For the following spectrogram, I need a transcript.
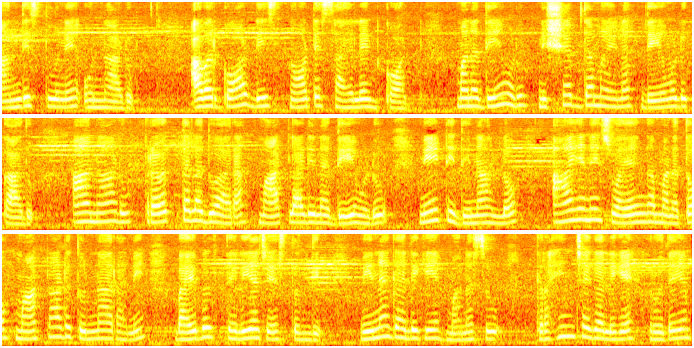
అందిస్తూనే ఉన్నాడు. Our God is not a silent God మన దేవుడు నిశ్శబ్దమైన దేవుడు కాదు. ఆనాడు ప్రవక్తల ద్వారా మాట్లాడిన దేవుడు నేటి దినాల్లో ఆయనే స్వయంగా మనతో మాట్లాడుతున్నారని బైబిల్ తెలియజేస్తుంది. వినగలిగే మనసు గ్రహించగలిగే హృదయం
